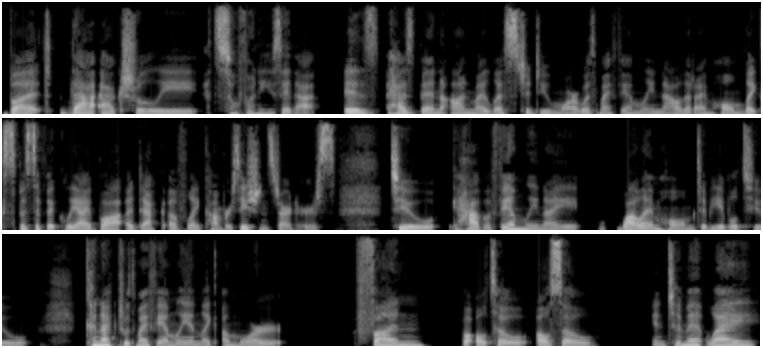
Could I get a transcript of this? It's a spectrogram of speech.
but that actually, it's so funny you say that is has been on my list to do more with my family now that I'm home. Like specifically, I bought a deck of like conversation starters to have a family night while I'm home to be able to connect with my family in like a more fun, but also also intimate way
